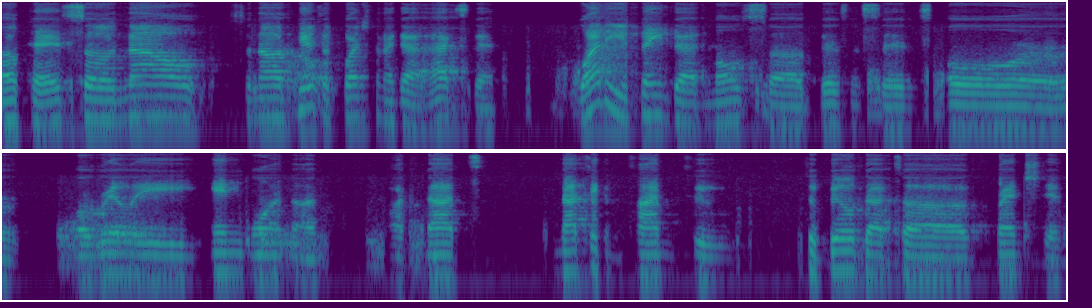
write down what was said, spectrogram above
Okay so now so now here's a question i got asked then. Why do you think that most uh, businesses or or really anyone are, are not not taking the time to to build that uh, friendship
